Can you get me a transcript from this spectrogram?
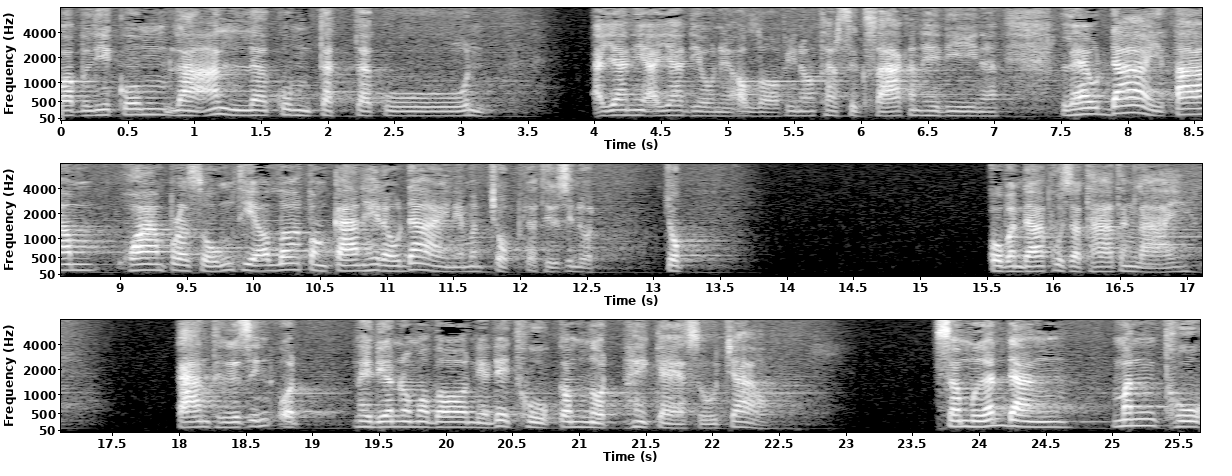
กับลิกุมลาอัลละกุมตัตตะกูนอายานี้อายาเดียวเนี่ยอัลลอฮ์พี่น้องถ้าศึกษากันให้ดีนะ แล้วได้ตามความประสงค์ที่อัลลอฮ์ต้องการให้เราได้เนี่ยมันจบแล้วถือสินอดจบ โอบรรดาผู้ศรัทธาทั้งหลาย การถือสินอดในเดือนรอมฎอนเนี่ยได้ถูกกำหนดให้แก่สู่เจ้า เสมือนดัง มันถูก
